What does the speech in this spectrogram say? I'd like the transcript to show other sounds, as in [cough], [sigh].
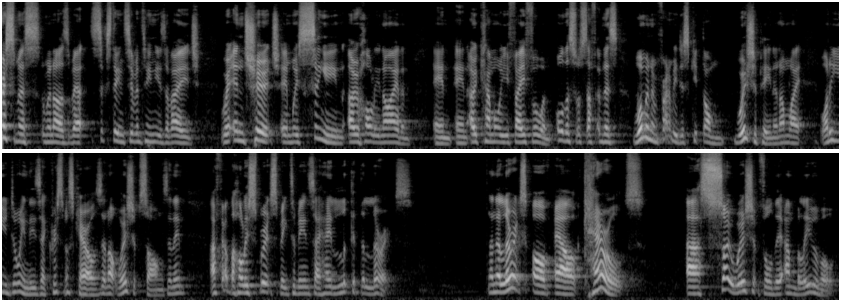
Christmas when I was about 16, 17 years of age, we're in church and we're singing Oh Holy Night and, and, and Oh Come All You Faithful and all this sort of stuff. And this woman in front of me just kept on worshiping. And I'm like, what are you doing? These are Christmas carols, they're not worship songs. And then I felt the Holy Spirit speak to me and say, hey, look at the lyrics. And the lyrics of our carols are so worshipful, they're unbelievable.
